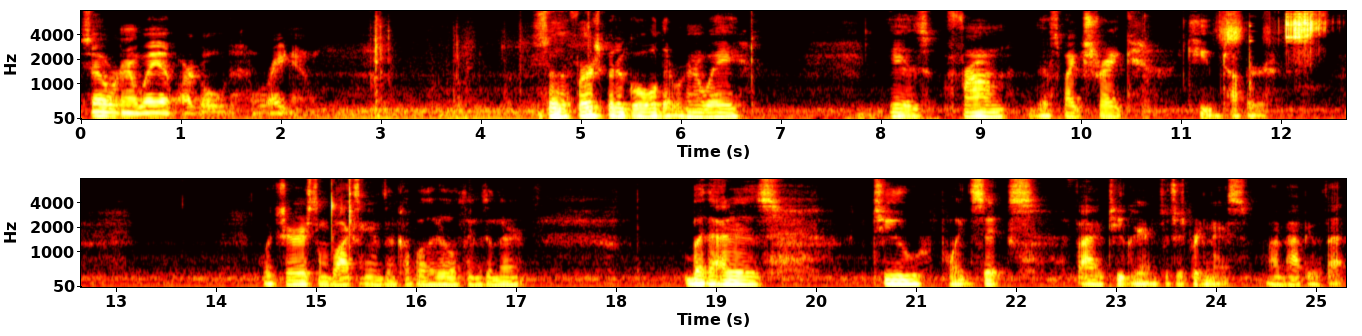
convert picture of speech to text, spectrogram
So we're going to weigh up our gold right now. So the first bit of gold that we're going to weigh is from the Spike Strike cube topper. Which there is some black sands and a couple other little things in there. But that is 2.652 grams, which is pretty nice. I'm happy with that.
